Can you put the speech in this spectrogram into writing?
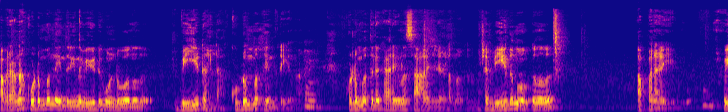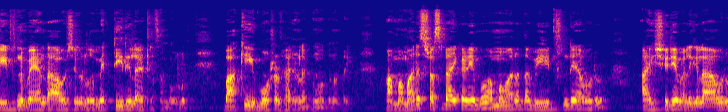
അവരാണ് ആ കുടുംബം നിയന്ത്രിക്കുന്ന വീട് കൊണ്ടുപോകുന്നത്. വീടല്ല കുടുംബം നിയന്ത്രിക്കുന്ന കുടുംബത്തിലെ കാര്യങ്ങൾ സാഹചര്യങ്ങളാണ് നോക്കുന്നത്. പക്ഷെ വീട് നോക്കുന്നത് അപ്പനായിരിക്കും. വീടിന് വേണ്ട ആവശ്യങ്ങളും മെറ്റീരിയൽ ആയിട്ടുള്ള സംഭവങ്ങളും ബാക്കി ഇമോഷണൽ കാര്യങ്ങളൊക്കെ നോക്കുന്നുണ്ടായിരിക്കും അപ്പം അമ്മമാർ സ്ട്രെസ്ഡ് ആയി കഴിയുമ്പോൾ അമ്മമാരെന്താ വീട്ടിന്റെ ആ ഒരു ഐശ്വര്യം അല്ലെങ്കിൽ ആ ഒരു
